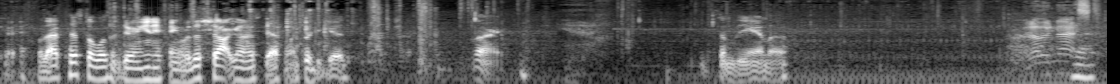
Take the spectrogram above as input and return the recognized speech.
Okay. Well, that pistol wasn't doing anything, but this shotgun is definitely pretty good. Alright. Some of the ammo. Another nest. Oh.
